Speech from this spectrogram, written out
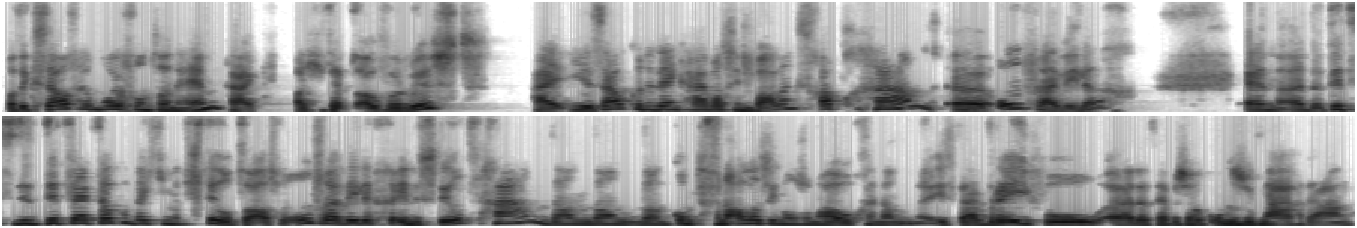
wat ik zelf heel mooi vond aan hem. Kijk, als je het hebt over rust. Hij, je zou kunnen denken hij was in ballingschap gegaan. Uh, onvrijwillig. En uh, dit, dit, werkt ook een beetje met stilte. Als we onvrijwillig in de stilte gaan, dan, dan, dan komt er van alles in ons omhoog. En dan is daar wrevel. Uh, dat hebben ze ook onderzoek nagedaan.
